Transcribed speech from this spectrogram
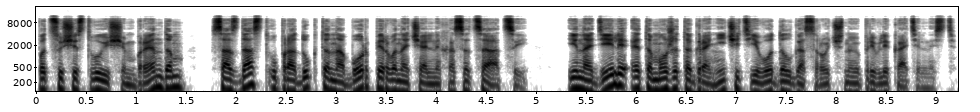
под существующим брендом создаст у продукта набор первоначальных ассоциаций, и на деле это может ограничить его долгосрочную привлекательность.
